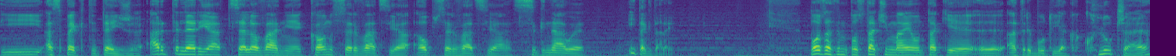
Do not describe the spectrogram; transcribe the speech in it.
i aspekty tejże artyleria, celowanie, konserwacja, obserwacja, sygnały, i tak. Poza tym postaci mają takie y, atrybuty jak klucze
